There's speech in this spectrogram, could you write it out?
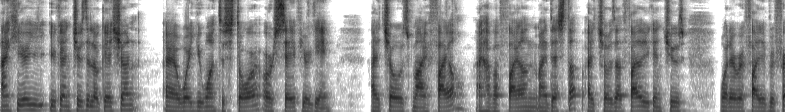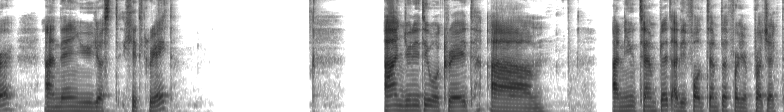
And here you, you can choose the location uh, where you want to store or save your game. I chose my file. I have a file on my desktop. I chose that file. You can choose whatever file you prefer. And then you just hit create. And Unity will create um, a new template a default template for your project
